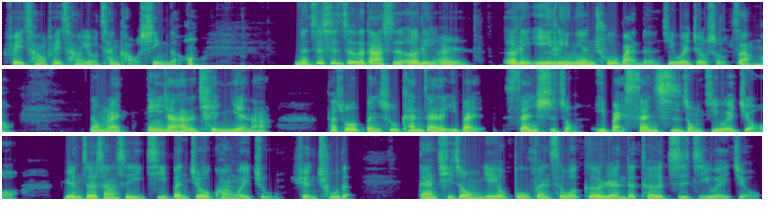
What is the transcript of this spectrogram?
非常非常有参考性的哦。那这是这个大师二零二。二零一零年出版的鸡尾酒手账哦，那我们来念一下他的前言啊。他说，本书刊载了一百三十种、一百三十种鸡尾酒哦，原则上是以基本酒款为主选出的，但其中也有部分是我个人的特制鸡尾酒，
